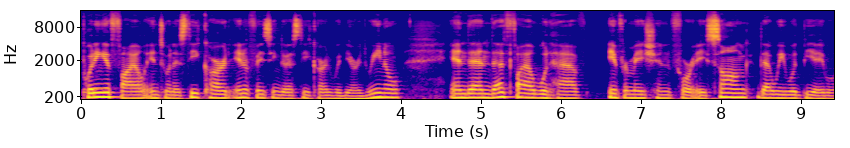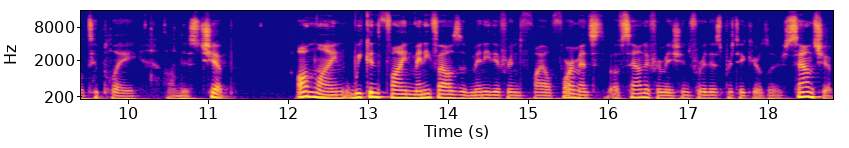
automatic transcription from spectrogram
putting a file into an SD card, interfacing the SD card with the Arduino, and then that file would have information for a song that we would be able to play on this chip. Online, we can find many files of many different file formats of sound information for this particular sound chip.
